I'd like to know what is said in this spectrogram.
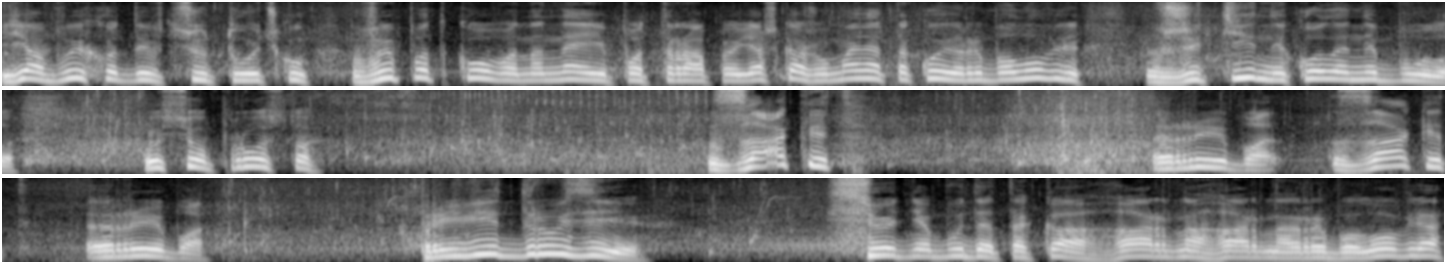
Я виходив цю точку, випадково на неї потрапив. Я ж кажу, у мене такої риболовлі в житті ніколи не було. Ось просто закид, риба, закид, риба. Привіт, друзі! Сьогодні буде така гарна, гарна риболовля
